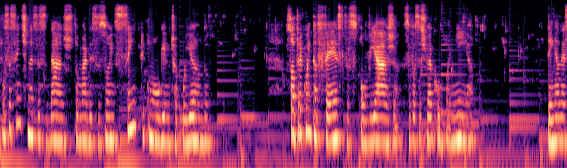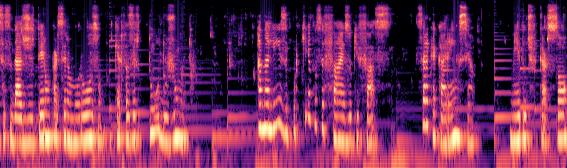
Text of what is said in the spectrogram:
Você sente necessidade de tomar decisões sempre com alguém te apoiando? Só frequenta festas ou viaja se você tiver companhia? Tem a necessidade de ter um parceiro amoroso e quer fazer tudo junto? Analise por que você faz o que faz Será que é carência? Medo de ficar só?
